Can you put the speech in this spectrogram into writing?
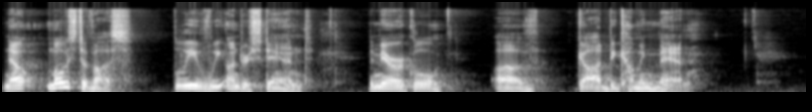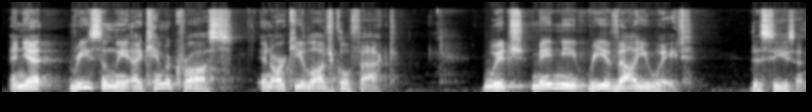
Now, most of us believe we understand the miracle of God becoming man. And yet, recently I came across an archaeological fact which made me reevaluate this season.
